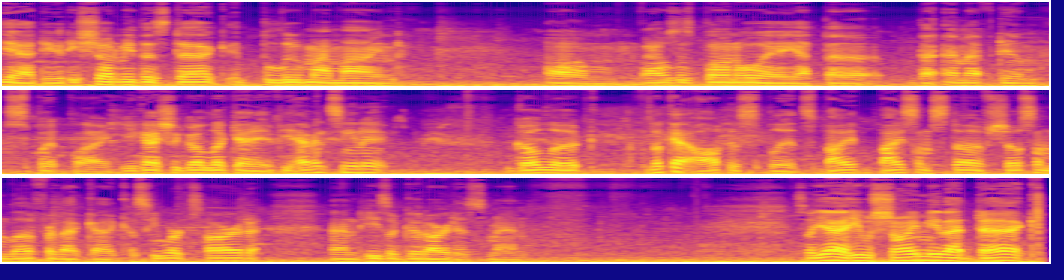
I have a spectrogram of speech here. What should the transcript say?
Yeah, dude, he showed me this deck. It blew my mind. Um, I was just blown away at the, the MF Doom split ply. You guys should go look at it. If you haven't seen it, go look. Look at all his splits. Buy, buy some stuff. Show some love for that guy because he works hard and he's a good artist, man. So yeah, he was showing me that deck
